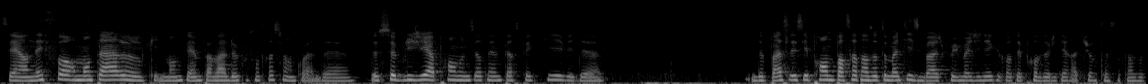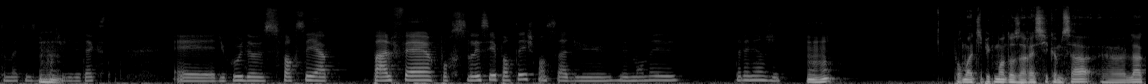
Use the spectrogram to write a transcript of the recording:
c'est un effort mental qui demande quand même pas mal de concentration, quoi, de, de s'obliger à prendre une certaine perspective et de de pas se laisser prendre par certains automatismes. Bah, je peux imaginer que quand tu es prof de littérature, tu as certains automatismes quand Mhm. tu lis des textes. Et du coup, de se forcer à pas le faire pour se laisser porter, je pense que ça a dû lui demander de l'énergie. Mhm. Pour moi, typiquement dans un récit comme ça, euh, là,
